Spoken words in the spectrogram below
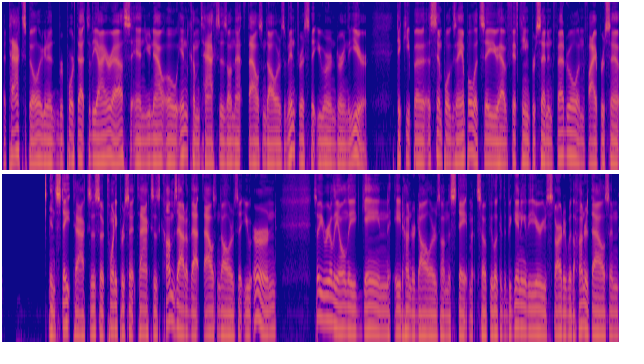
a tax bill. They're going to report that to the IRS, and you now owe income taxes on that thousand dollars of interest that you earned during the year. To keep a, a simple example, let's say you have 15% in federal and 5% in state taxes. So 20% taxes comes out of that $1,000 that you earned so you really only gain $800 on the statement. So if you look at the beginning of the year, you started with 100,000.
